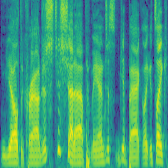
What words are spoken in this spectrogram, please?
yell at the crowd. Just just shut up, man. Just get back. Like it's like.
